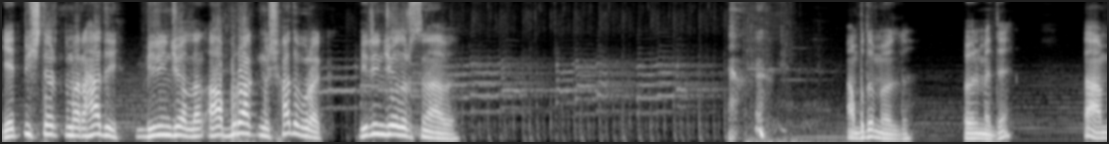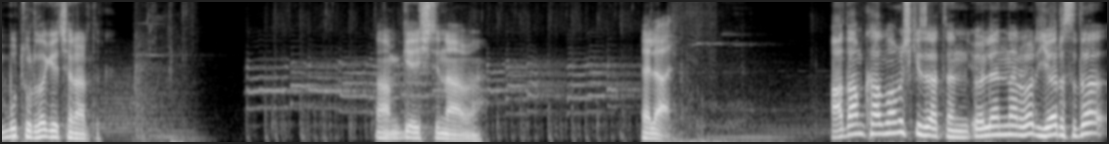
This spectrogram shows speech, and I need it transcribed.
74 numara hadi. Birinci ol lan. Aa Burak'mış. Hadi Burak. Birinci olursun abi. ha bu da mı öldü? Ölmedi. Tamam bu turda geçer artık. Tamam geçtin abi. Helal. Adam kalmamış ki zaten. Ölenler var. Yarısı da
